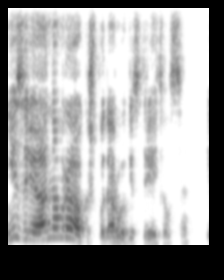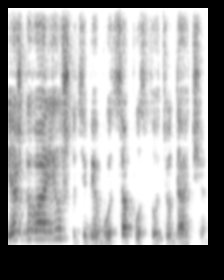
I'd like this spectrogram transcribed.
Не зря нам ракош по дороге встретился. Я ж говорил, что тебе будет сопутствовать удача.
